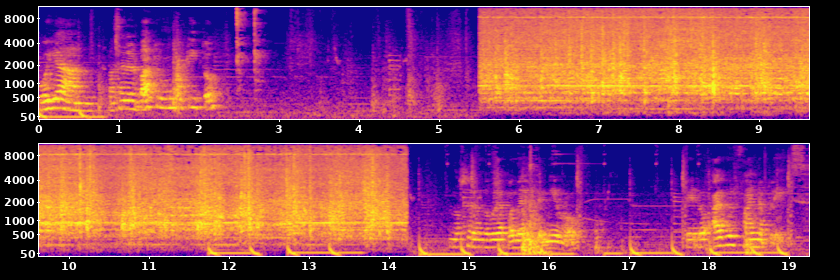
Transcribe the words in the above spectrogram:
Voy a pasar el vacuum un poquito. I will find a place.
